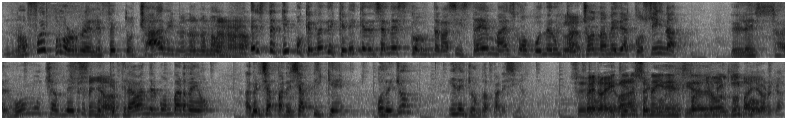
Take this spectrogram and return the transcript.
no fue por el efecto Xavi, no, no, no, no. No, no, no. Este tipo que nadie quería que decían es contrasistema, es como poner un Claro. colchón a media cocina. Les salvó muchas veces porque tiraban del bombardeo a ver si aparecía Piqué o De Jong. Y De Jong aparecía. Pero ahí tienes una identidad con equipo. Mallorca.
